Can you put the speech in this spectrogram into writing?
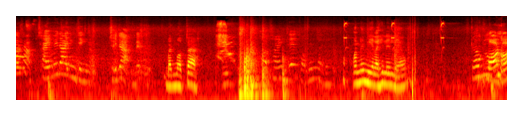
รศัพท์ใช้ไม่ได้จริงๆอะ ใช้ได้แบตบันหมดจ้าขอใช้เอ้ยขอเล่นหน่อยดิมันไม่มีอะไรให้เล่นแล้ว แล้วร้อนเหรอ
